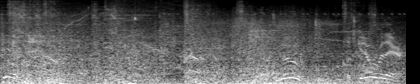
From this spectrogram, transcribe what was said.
Pin us down. Let's move. Let's get over there.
